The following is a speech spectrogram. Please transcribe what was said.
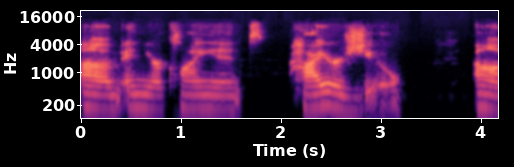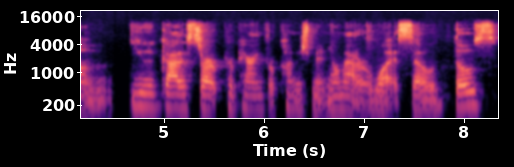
um, and your client hires you um, you got to start preparing for punishment no matter what. So those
